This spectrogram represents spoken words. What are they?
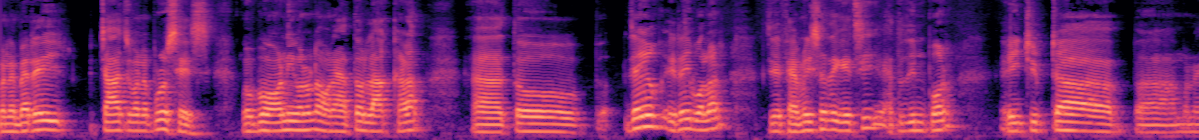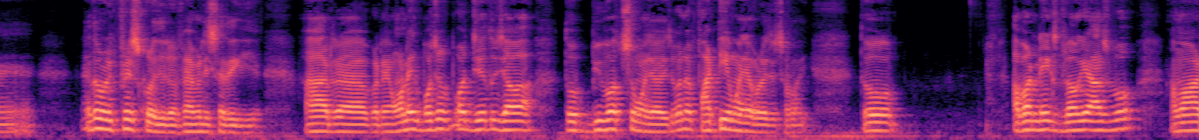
মানে ব্যাটারি চার্জ মানে পুরো শেষ। গোপো অনই হলো না মানে এত লাখ খারাপ। তো যাই হোক, এটাই বলার যে ফ্যামিলির সাথে গেছি এতদিন পর। এই ট্রিপটা মানে এত রিফ্রেশ করে দিল ফ্যামিলির সাথে গিয়ে। আর মানে অনেক বছর পর যেহেতু যাওয়া, তো বিভৎস মজা হয়েছে মানে ফাটিয়ে মজা করেছে সবাই। তো আবার নেক্সট ব্লগে আসব। আমার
